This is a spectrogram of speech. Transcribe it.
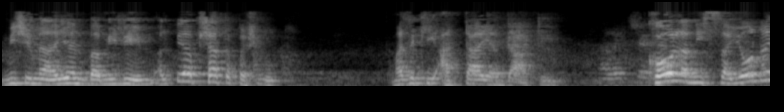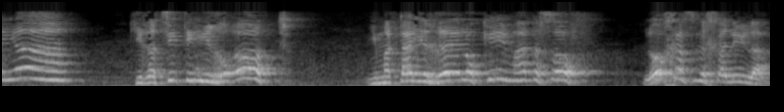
מי שמעיין במילים, על פי הפשט הפשוט. מה זה כי עתה ידעתי? כל הניסיון היה כי רציתי לראות אם אתה ירא אלוקים עד הסוף. לא חס וחלילה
